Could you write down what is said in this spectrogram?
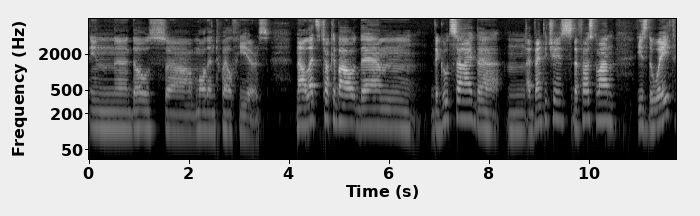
in uh, those uh, more than 12 years. Now let's talk about the, um, the good side, the um, advantages. The first one is the weight.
